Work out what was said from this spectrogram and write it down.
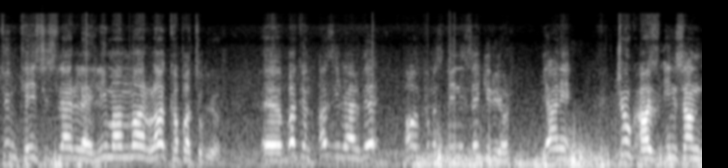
tüm tesislerle, limanlarla kapatılıyor. E, bakın az ileride halkımız denize giriyor. Yani çok az insan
